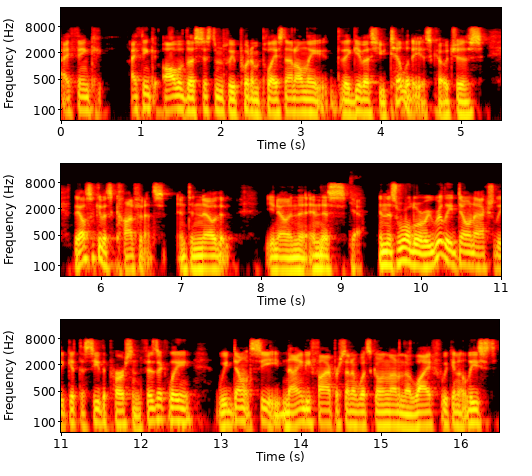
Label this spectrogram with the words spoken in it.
I think I think all of those systems we put in place not only do they give us utility as coaches, they also give us confidence and to know that you know in the in this yeah. in this world where we really don't actually get to see the person physically, we don't see 95% of what's going on in their life. We can at least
